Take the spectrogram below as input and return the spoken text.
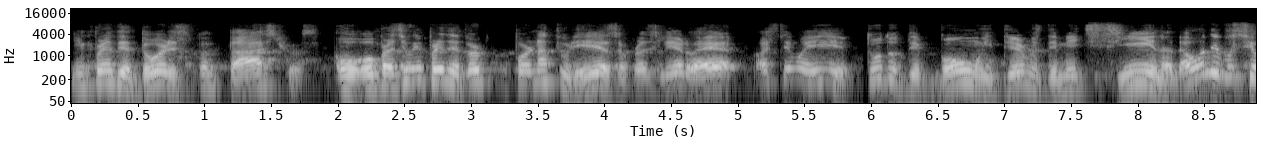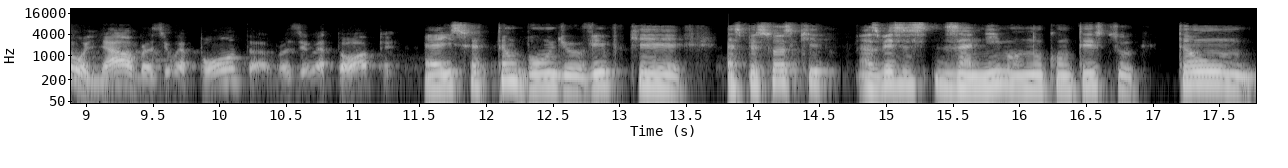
empreendedores fantásticos. O, o, Brasil é empreendedor por natureza, o brasileiro é. Nós temos aí tudo de bom em termos de medicina. Da onde você olhar, o Brasil é ponta, o Brasil é top. É, isso é tão bom de ouvir, porque as pessoas que às vezes desanimam no contexto tão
